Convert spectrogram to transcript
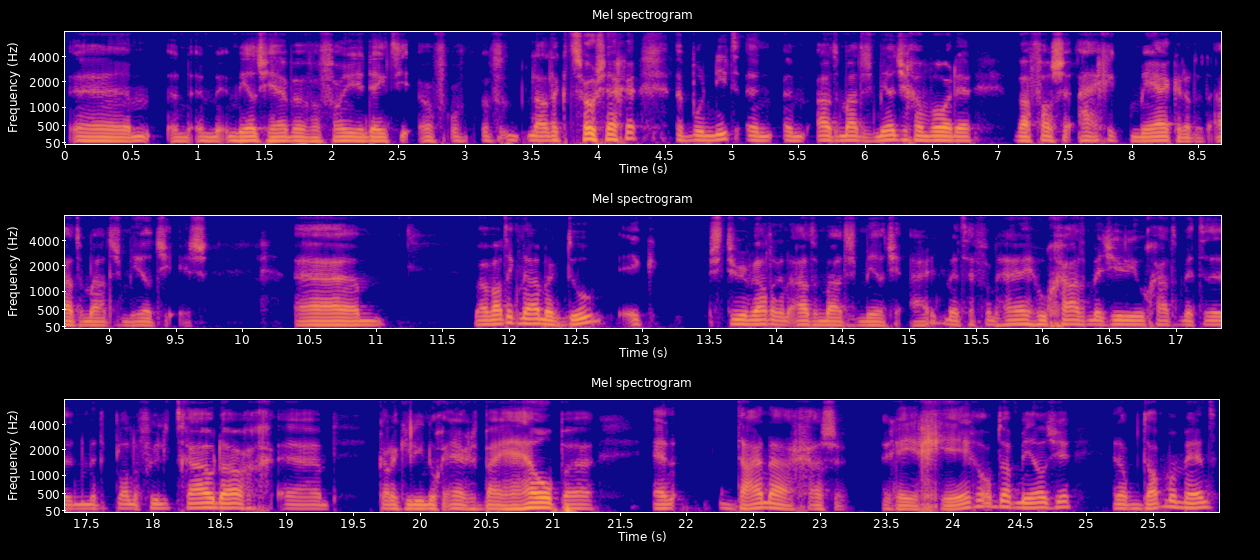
um, een, een, mailtje hebben waarvan je denkt, of, of, laat ik het zo zeggen, het moet niet een, een automatisch mailtje gaan worden waarvan ze eigenlijk merken dat het een automatisch mailtje is. Um, maar wat ik namelijk doe, ik stuur wel er een automatisch mailtje uit met van, hey, hoe gaat het met jullie? Hoe gaat het met de, met de plannen voor jullie trouwdag? Uh, kan ik jullie nog ergens bij helpen? En daarna gaan ze reageren op dat mailtje. En op dat moment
